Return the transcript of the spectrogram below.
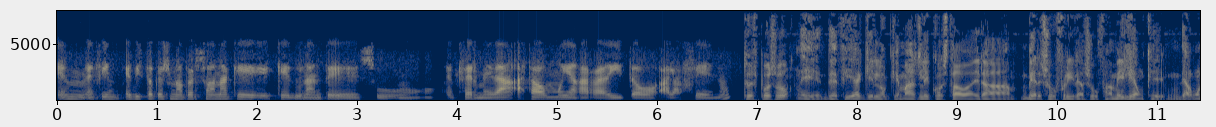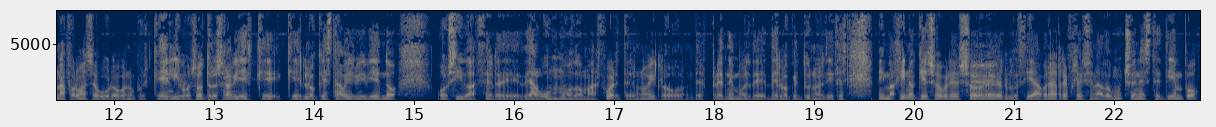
en, fin, he visto que es una persona que, que, durante su enfermedad ha estado muy agarradito a la fe, ¿no? Tu esposo eh, decía que lo que más le costaba era ver sufrir a su familia, aunque de alguna forma seguro, bueno, pues que él y vosotros sabíais que, que lo que estabais viviendo os iba a hacer de, de algún modo más fuertes, ¿no? Y lo desprendemos de, de, lo que tú nos dices. Me imagino que sobre eso, mm. eh, Lucía, habrás reflexionado mucho en este tiempo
